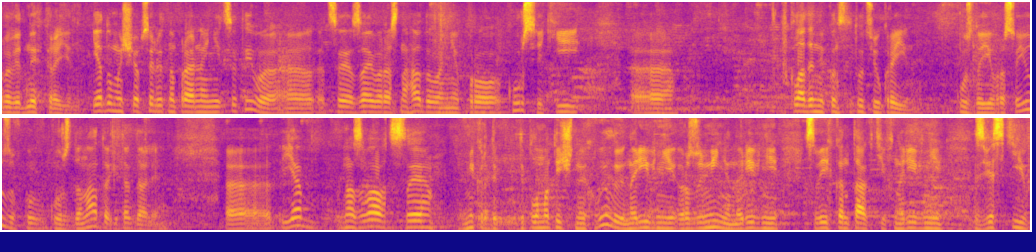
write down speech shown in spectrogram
провідних країн. Я думаю, що абсолютно правильна ініціатива. Е, Це зайвий раз нагадування про курс, який е, вкладений в Конституцію України. Курс до Євросоюзу, курс до НАТО і так далі. Е, Я б назвав це мікродипломатичною хвилею на рівні розуміння, на рівні своїх контактів, на рівні зв'язків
